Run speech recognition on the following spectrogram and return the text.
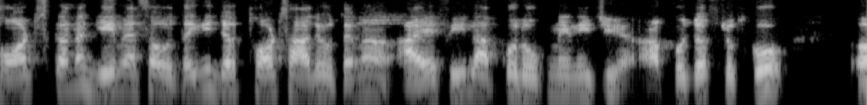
थॉट्स का ना गेम ऐसा होता है कि जब थॉट्स आ रहे होते हैं ना आई फील आपको रोकने नहीं चाहिए आपको जस्ट उसको अ,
